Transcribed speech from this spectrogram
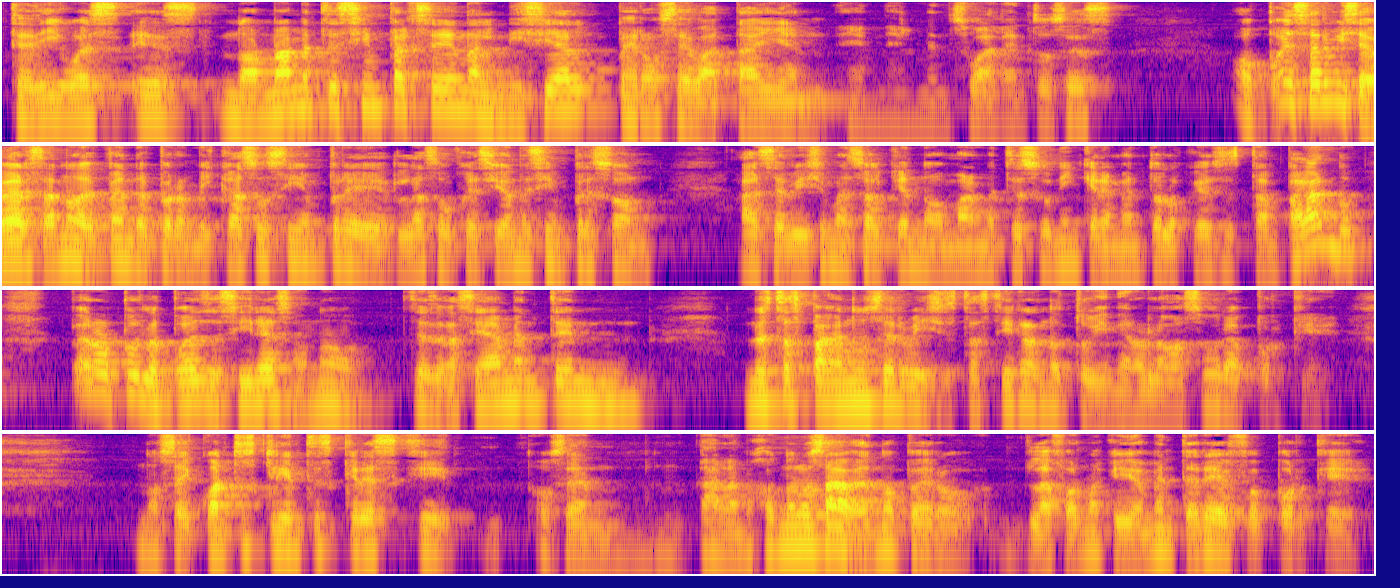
te digo, es, es, normalmente siempre acceden al inicial, pero se batallan en el mensual. Entonces, o puede ser viceversa, no depende, pero en mi caso siempre las objeciones siempre son al servicio mensual que normalmente es un incremento de lo que ellos están pagando. Pero pues le puedes decir eso, ¿no? Desgraciadamente no estás pagando un servicio, estás tirando tu dinero a la basura porque no sé cuántos clientes crees que, o sea, a lo mejor no lo sabes, ¿no? Pero la forma que yo me enteré fue porque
